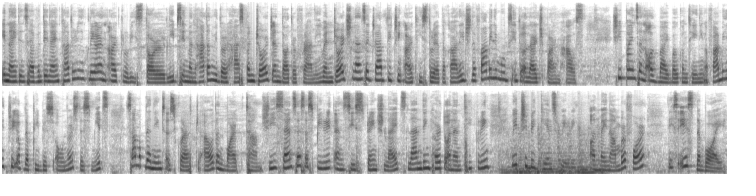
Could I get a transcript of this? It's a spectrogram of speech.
In 1979, Catherine Clare, an art restorer, lives in Manhattan with her husband George and daughter Franny. When George lands a job teaching art history at a college, the family moves into a large farmhouse. She finds an old Bible containing a family tree of the previous owners, the Smiths. Some of the names are scratched out and marked Tom. She senses a spirit and sees strange lights, landing her to an antique ring, which she begins wearing. On my number four, this is The Boy.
